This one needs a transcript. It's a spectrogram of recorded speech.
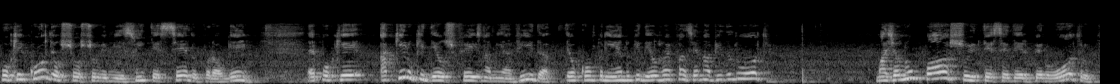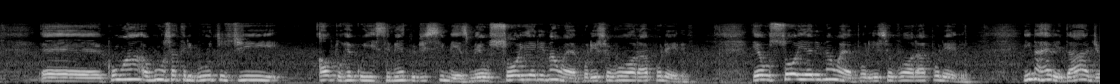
Porque quando eu sou submisso e intercedo por alguém, é porque aquilo que Deus fez na minha vida, eu compreendo que Deus vai fazer na vida do outro. Mas eu não posso interceder pelo outro é, com alguns atributos de autorreconhecimento de si mesmo. Eu sou e ele não é, por isso eu vou orar por ele. Eu sou e ele não é, por isso eu vou orar por ele. E na realidade,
